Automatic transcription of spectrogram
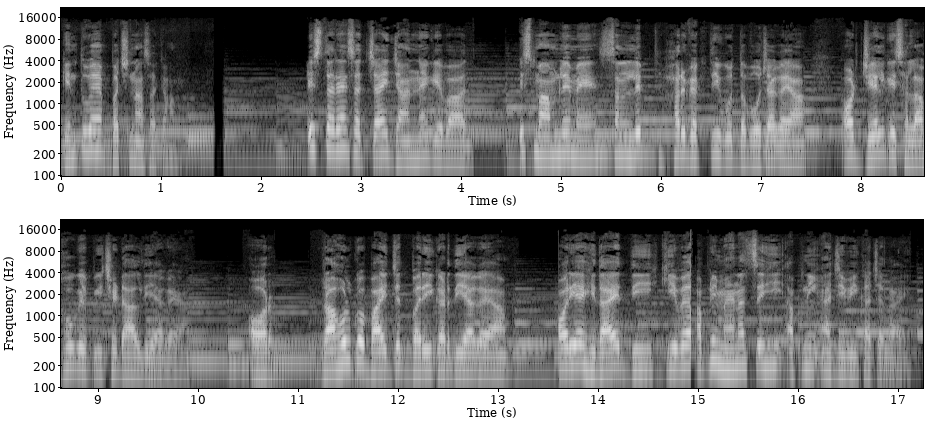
किंतु वह बच ना सका। इस तरह सच्चाई जानने के बाद, इस मामले में संलिप्त हर व्यक्ति को दबोचा गया और जेल के सलाखों के पीछे डाल दिया गया। और राहुल को बाइज्जत बरी कर दिया गया और यह हिदायत दी कि वह अपनी मेहनत से ही अपनी आजीविका चलाए।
